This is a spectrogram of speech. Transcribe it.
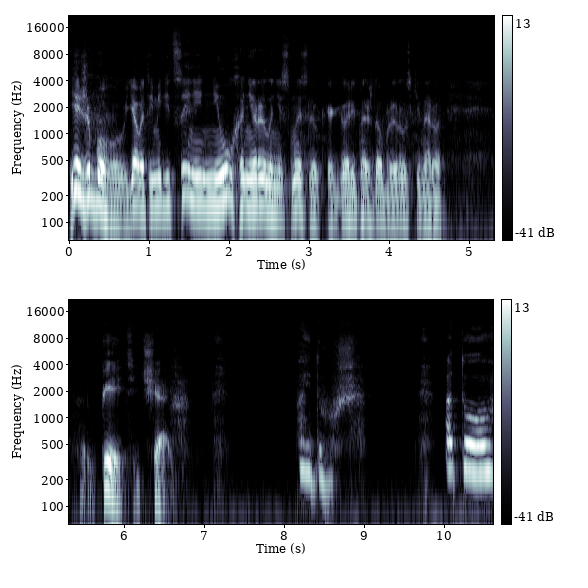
Ей же богу, я в этой медицине ни уха, ни рыла не смыслю, как говорит наш добрый русский народ. Пейте чай. Пойду уж. А то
